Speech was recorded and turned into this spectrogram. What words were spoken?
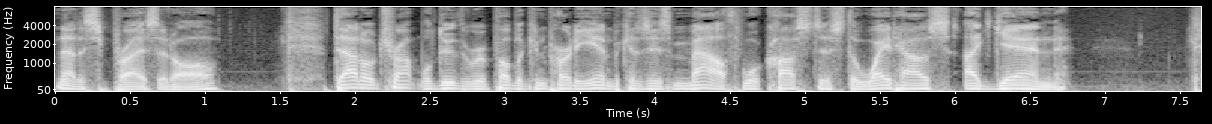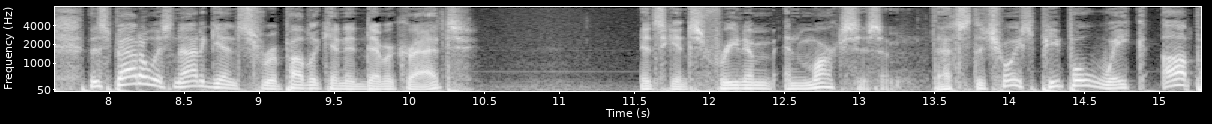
Not a surprise at all. Donald Trump will do the Republican Party in because his mouth will cost us the White House again. This battle is not against Republican and Democrat. It's against freedom and Marxism. That's the choice. People wake up.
